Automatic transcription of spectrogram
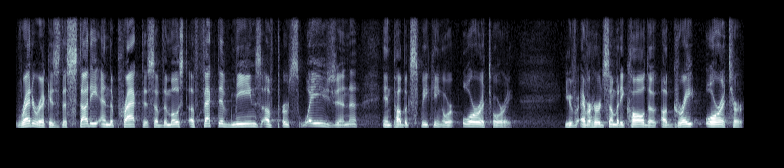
Rhetoric is the study and the practice of the most effective means of persuasion in public speaking or oratory. You've ever heard somebody called a, a great orator?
